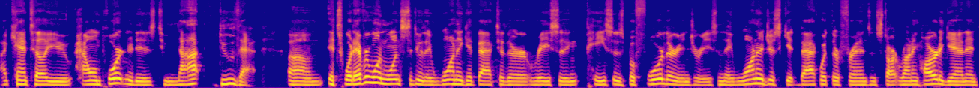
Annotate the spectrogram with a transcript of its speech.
I can't tell you how important it is to not do that. Um, it's what everyone wants to do. They want to get back to their racing paces before their injuries, and they want to just get back with their friends and start running hard again. And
